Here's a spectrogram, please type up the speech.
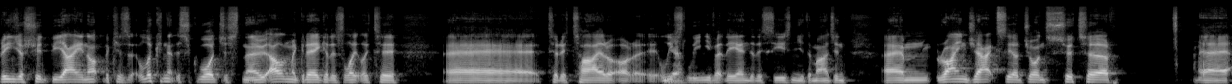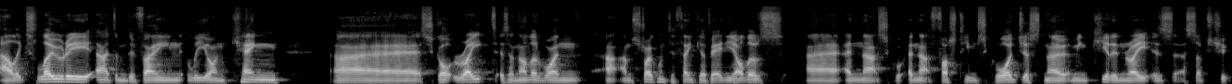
Rangers should be eyeing up? Because looking at the squad just now, Allan McGregor is likely to uh, to retire or at least yeah. leave at the end of the season. You'd imagine. Um, Ryan Jack's there, John Souttar, uh, Alex Lowry, Adam Devine, Leon King, uh, Scott Wright is another one. I'm struggling to think of any others uh, in that squ- in that first team squad just now. I mean, Kieran Wright is a substitute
